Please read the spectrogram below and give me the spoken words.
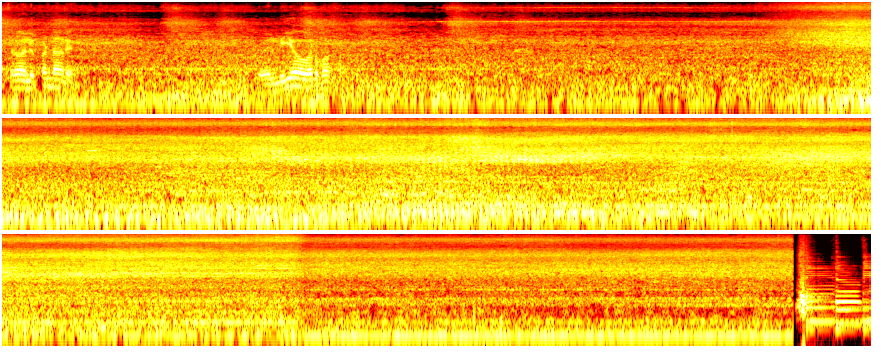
എത്ര വലുപ്പം ഉണ്ടാവില്ല വലിയ ഓവർപാസ് Thank you.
